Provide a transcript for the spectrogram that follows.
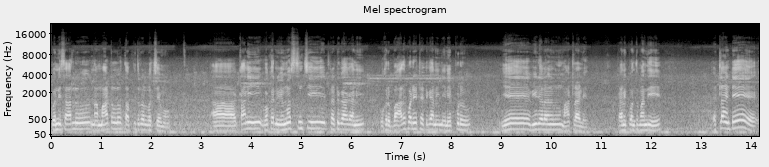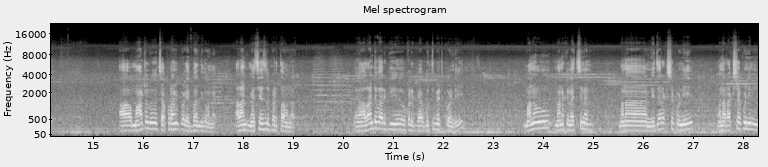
కొన్నిసార్లు నా మాటల్లో తప్పుదొరలు వచ్చేమో కానీ ఒకరిని విమర్శించేటట్టుగా కానీ ఒకరు బాధపడేటట్టు కానీ నేను ఎప్పుడు ఏ వీడియోలను మాట్లాడలేదు. కానీ కొంతమంది ఎట్లా అంటే ఆ మాటలు చెప్పడానికి కూడా ఇబ్బందిగా ఉన్నాయి. అలాంటి మెసేజ్లు పెడతా ఉన్నారు. అలాంటి వారికి ఒకటి గుర్తుపెట్టుకోండి. మనం మనకు నచ్చిన మన నిజరక్షకుని మన రక్షకుని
